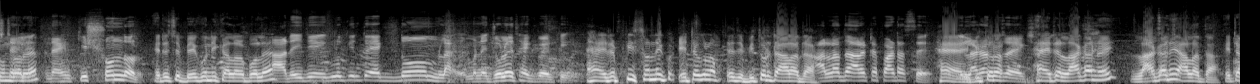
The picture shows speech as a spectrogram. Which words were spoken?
সুন্দর, স্টাইল। হ্যাঁ? দেখেন কি সুন্দর। এটা হচ্ছে বেগুনি কালার বলে। আর এই যে এগুলো কিন্তু একদম মানে জ্বলে থাকবে আর কি। হ্যাঁ এটা পিছনে এটাগুলো এই যে ভিতরটা আলাদা। আলাদা আরেকটা পার্ট আছে। হ্যাঁ লাগানো যায়। হ্যাঁ এটা লাগানোই লাগানোই আলাদা। এটা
